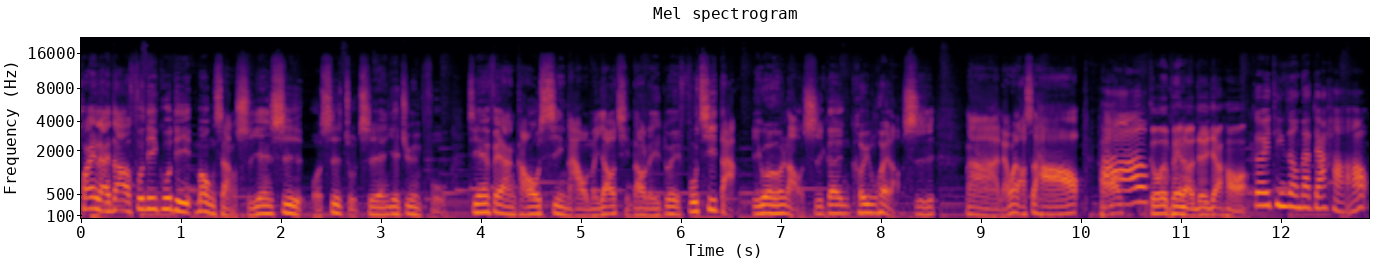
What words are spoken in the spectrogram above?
欢迎来到富迪 Goodie 梦想实验室，我是主持人叶俊福。今天非常高兴啊，我们邀请到了一对夫妻档，李文文老师跟柯云慧老师。那两位老师好，好，各位朋友大家好，各位听众大家好。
